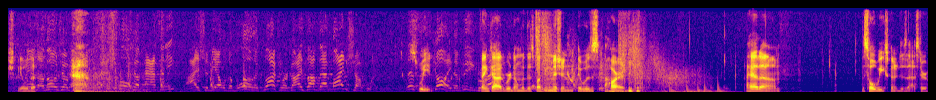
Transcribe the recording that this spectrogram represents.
should be able to. Sweet. Thank God we're done with this fucking mission. It was hard. I had um this whole week's been a disaster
